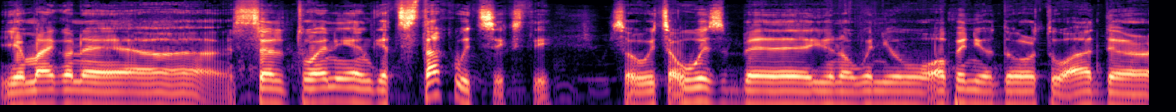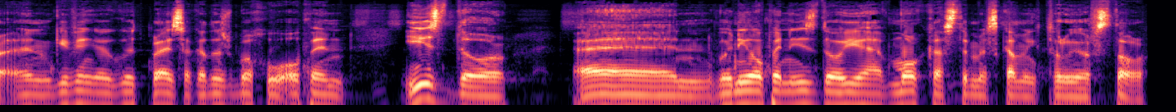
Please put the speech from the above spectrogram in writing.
You might gonna uh, sell 20 and get stuck with 60. So it's always, be, you know, when you open your door to other and giving a good price, Hakadosh Baruch Hu open his door, and when you open his door, you have more customers coming through your store.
